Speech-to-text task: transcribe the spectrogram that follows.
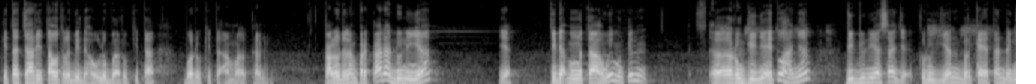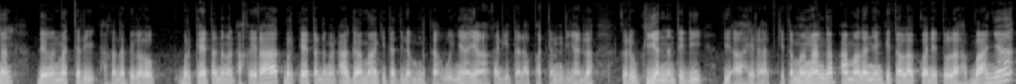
Kita cari tahu terlebih dahulu baru kita baru kita amalkan. Kalau dalam perkara dunia ya tidak mengetahui mungkin e, ruginya itu hanya di dunia saja. Kerugian berkaitan dengan dengan materi. Akan tapi kalau berkaitan dengan akhirat, berkaitan dengan agama, kita tidak mengetahuinya, yang akan kita dapatkan nantinya adalah kerugian nanti di di akhirat. Kita menganggap amalan yang kita lakukan itulah banyak,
